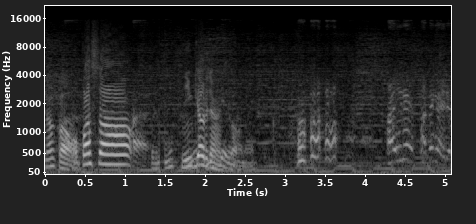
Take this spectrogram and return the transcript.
なんか、おっぱさん、人気あるじゃないですかあ、いる盾がいる。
